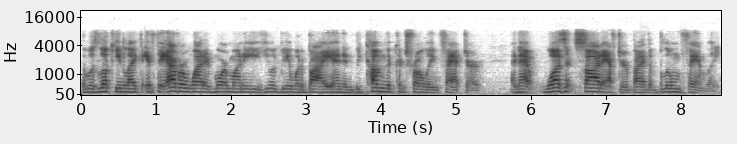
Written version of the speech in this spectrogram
it was looking like if they ever wanted more money, he would be able to buy in and become the controlling factor. And that wasn't sought after by the Blume family.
